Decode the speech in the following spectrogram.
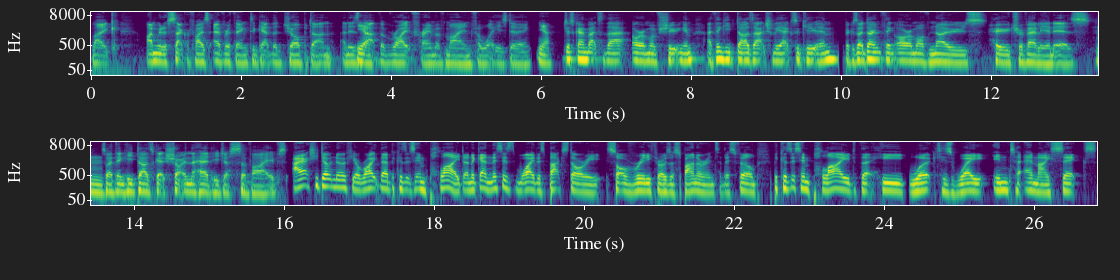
Like I'm going to sacrifice everything to get the job done, and is Yeah. that the right frame of mind for what he's doing? Yeah. Just going back to that Ourumov shooting him, I think he does actually execute him because I don't think Ourumov knows who Trevelyan is. Hmm. So I think he does get shot in the head. He just survives. I actually don't know if you're right there because it's implied. And again, this is why this backstory sort of really throws a spanner into this film because it's implied that he worked his way into MI6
